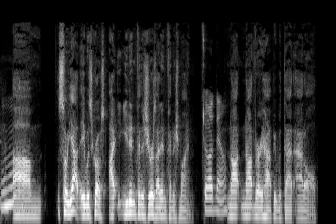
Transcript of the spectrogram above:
Mm-hmm. Um. So yeah, it was gross. I you didn't finish yours. I didn't finish mine. God no. Not not very happy with that at all.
